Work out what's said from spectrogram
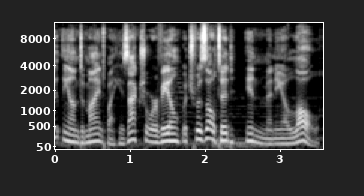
completely undermined by his actual reveal, which resulted in many a lol.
